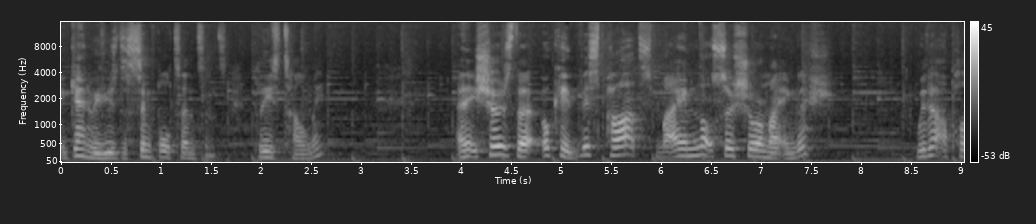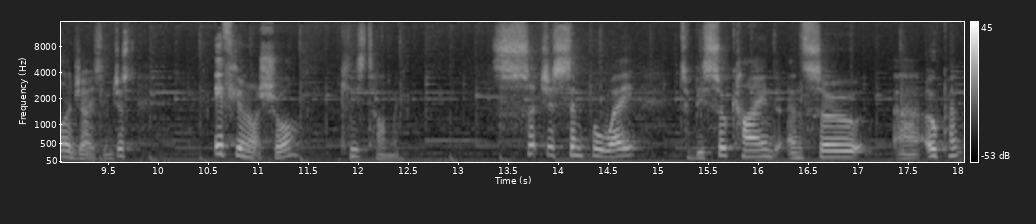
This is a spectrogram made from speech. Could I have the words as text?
Again, we use the simple sentence. Please tell me. And it shows that, okay, this part, I am not so sure on my English, without apologizing. Just, if you're not sure, please tell me. Such a simple way to be so kind and so uh, open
